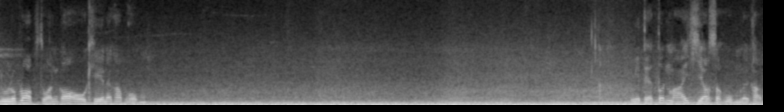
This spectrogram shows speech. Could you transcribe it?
ดูรอบๆสวนก็โอเคนะครับผมมีแต่ต้นไม้เขียวสะอุ่มเลยครับ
